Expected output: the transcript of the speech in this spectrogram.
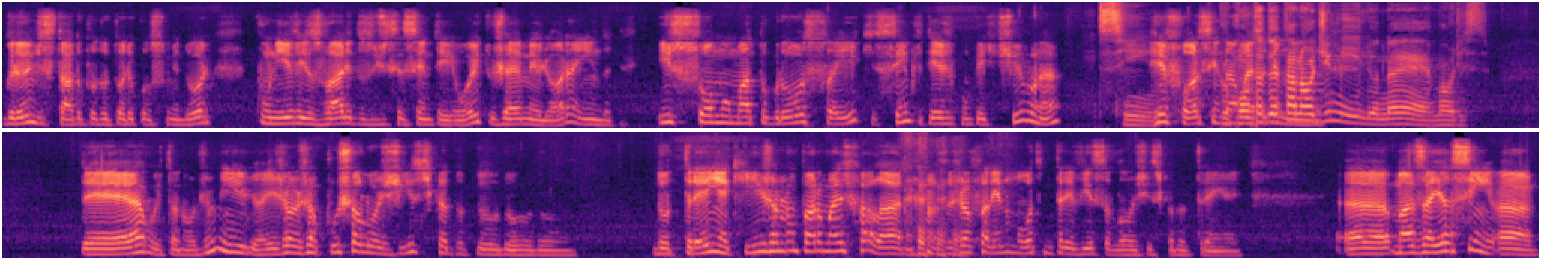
grande estado produtor e consumidor, com níveis válidos de 68, já é melhor ainda. E soma o Mato Grosso aí, que sempre teve competitivo, né? Sim. Reforça ainda Por conta do etanol de milho, né, Maurício? É, o etanol de milho. Aí já, já puxa a logística do, do, do, do trem aqui e já não paro mais de falar, né? Mas eu já falei numa outra entrevista logística do trem aí. Uh, mas aí, assim, uh,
